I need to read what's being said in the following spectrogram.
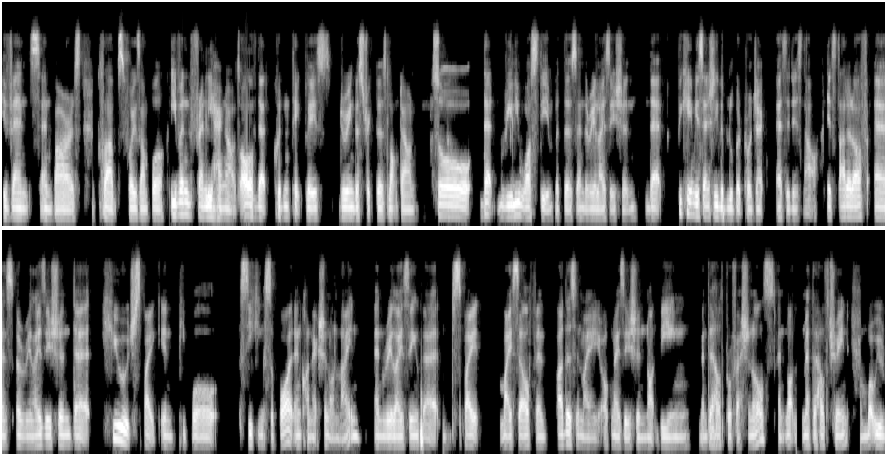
events and bars clubs for example even friendly hangouts all of that couldn't take place during the strictest lockdown. So that really was the impetus and the realization that became essentially the bluebird project as it is now. It started off as a realization that huge spike in people seeking support and connection online and realizing that despite myself and others in my organization not being mental health professionals and not mental health trained, what we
